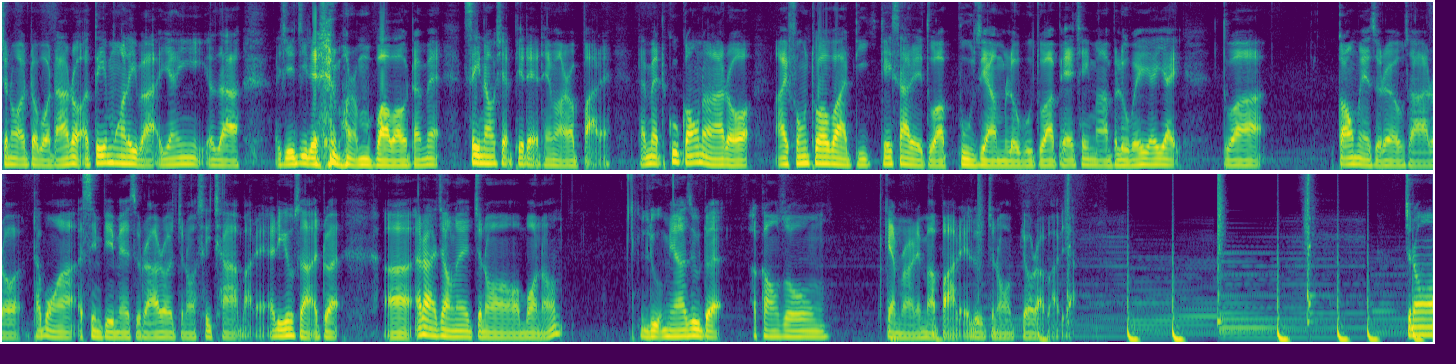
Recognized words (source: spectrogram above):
ကျွန်တော်အတွက်ပေါ့ဒါကတော့အသေးမွှားလေးပါအရင်ဟိုအရေးကြီးတဲ့ထဲမှာတော့မပါပါဘူးဒါပေမဲ့စိတ်နှောက်ယှက်ဖြစ်တဲ့အထဲမှာတော့ပါတယ်ဒါပေမဲ့တခုကောင်းတာကတော့ iPhone 12ကဒီကိစ္စတွေသူကပူစရာမလိုဘူးသူကဘယ်အချိန်မှာဘယ်လိုပဲရိုက်ရိုက်သူက ကောင်းမယ်ဆိုတဲ့ဥစ္စာကတော့ဓာတ်ပုံကအဆင်ပြေမယ်ဆိုတာကတော့ကျွန်တော်စိတ်ချရပါတယ်အဲ့ဒီဥစ္စာအတွက်အာအဲ့ဒါကြောင့်လဲကျွန်တော်ပေါ့နော်လူအများစုအတွက်အကောင်းဆုံးကင်မရာထဲမှာပါတယ်လို့ကျွန်တော်ပြောတာပါဗျကျွန်တော်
